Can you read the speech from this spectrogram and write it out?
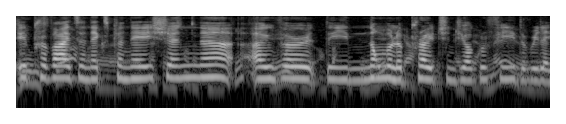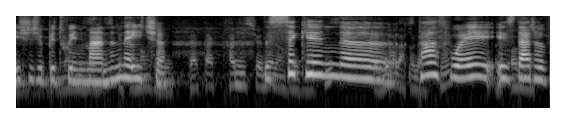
it provides an explanation uh, over the normal approach in geography, the relationship between man and nature. The second uh, pathway is that of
